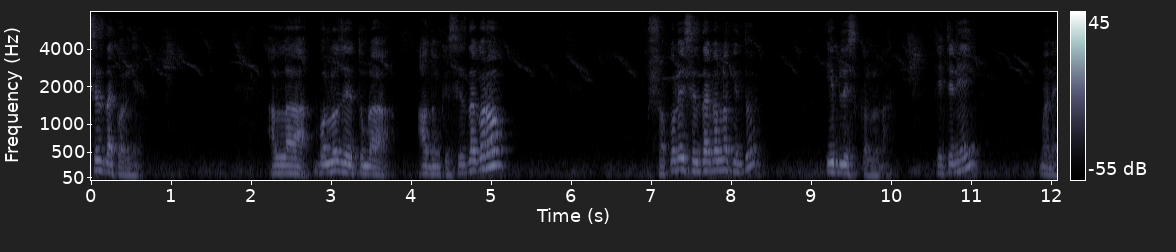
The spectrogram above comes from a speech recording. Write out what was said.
সেজদা করে নিয়ে। আল্লাহ বলল যে, তোমরা আদমকে সেজদা করো সকলেই সেজদা করল, কিন্তু ইবলিস করল না। এটা নিয়েই মানে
